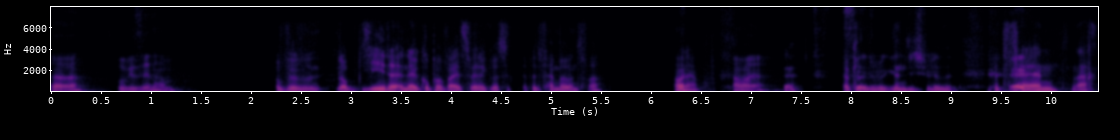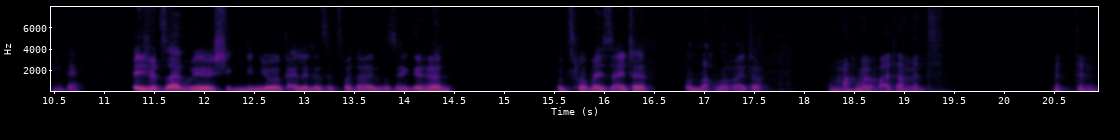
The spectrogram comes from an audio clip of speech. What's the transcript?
äh, so gesehen haben. Ich glaube, jeder in der Gruppe weiß, wer der größte Tippet-Fan bei uns war. Aber ja, Aber ja. Das Okay. sollte wirklich nicht schwer sein. mit Äh, Fan, ach nee. Ich würde sagen, wir schicken die New York Islanders jetzt mal dahin, wo sie hingehören. Und zwar beiseite und machen wir weiter. Dann machen wir weiter mit, mit dem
